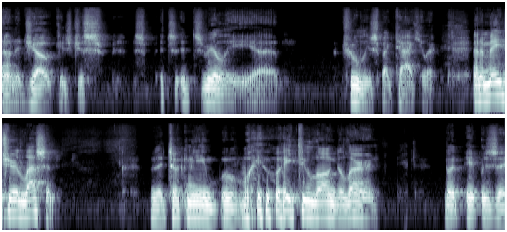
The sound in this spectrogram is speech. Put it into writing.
on a joke is just it's it's really uh, truly spectacular and a major lesson that took me way way too long to learn but it was a,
